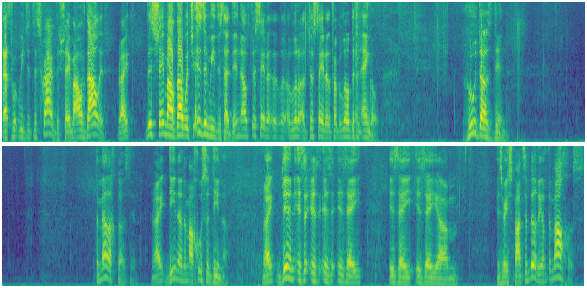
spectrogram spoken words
that's what we just described, the Shem of Dalid, right? This Aleph Dalid, which is a Midas Hadin, I'll just say it a, a little, I'll just say it from a little different angle. Who does din? The Melech does din, right? Dina the Malchusa Dina, right? Din is a, is, is, is a is a is a um, is a responsibility of the Malchus,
